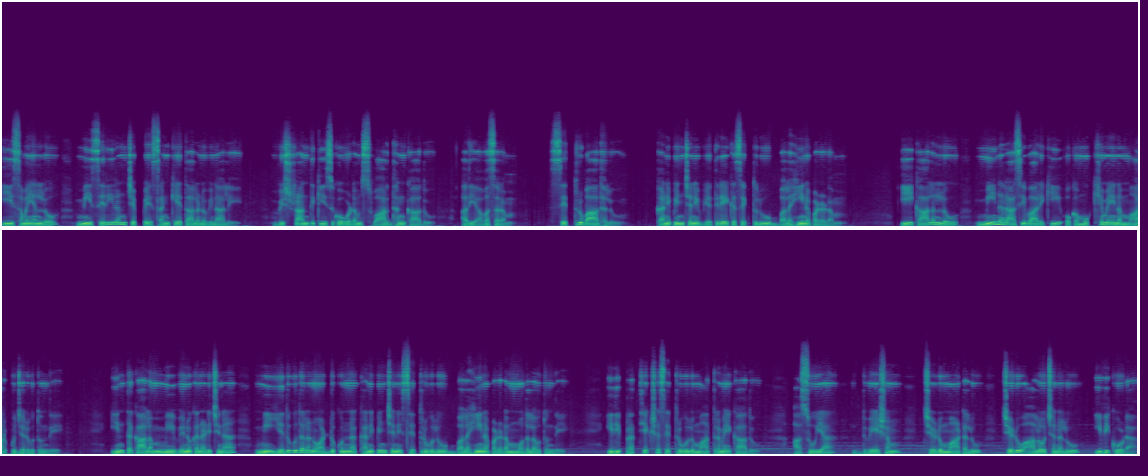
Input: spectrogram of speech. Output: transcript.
ఈ సమయంలో మీ శరీరం చెప్పే సంకేతాలను వినాలి. విశ్రాంతి తీసుకోవడం స్వార్థం కాదు. అది అవసరం. శత్రుబాధలు కనిపించని వ్యతిరేక శక్తులు బలహీనపడడం. ఈ కాలంలో మీనరాశివారికి ఒక ముఖ్యమైన మార్పు జరుగుతుంది. ఇంతకాలం మీ వెనుక నడిచిన మీ ఎదుగుదలను అడ్డుకున్న కనిపించని శత్రువులు బలహీనపడడం మొదలవుతుంది. ఇది ప్రత్యక్ష శత్రువులు మాత్రమే కాదు. అసూయ ద్వేషం చెడు మాటలు చెడు ఆలోచనలు ఇవి కూడా.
